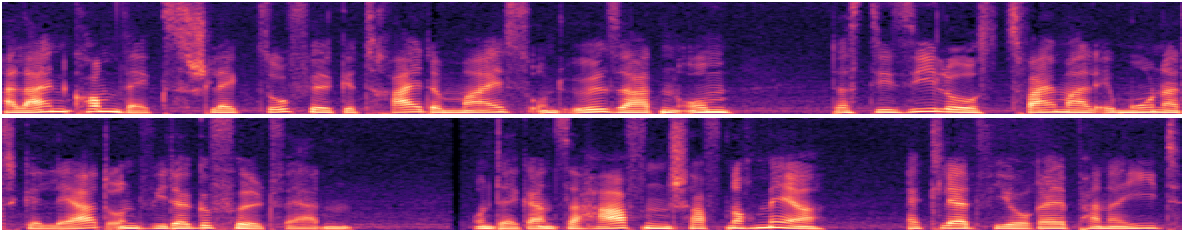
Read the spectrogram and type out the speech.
Allein Comvex schlägt so viel Getreide, Mais und Ölsaaten um, dass die Silos zweimal im Monat geleert und wieder gefüllt werden. Und der ganze Hafen schafft noch mehr, erklärt Viorel Panait,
